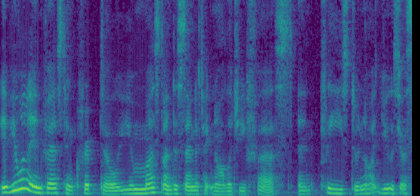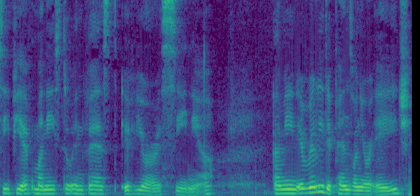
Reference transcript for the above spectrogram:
if you want to invest in crypto, you must understand the technology first, and please do not use your CPF monies to invest if you're a senior. I mean, it really depends on your age.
